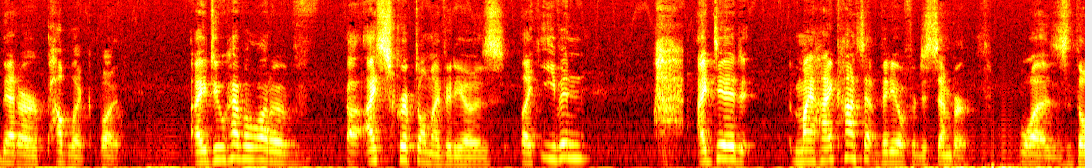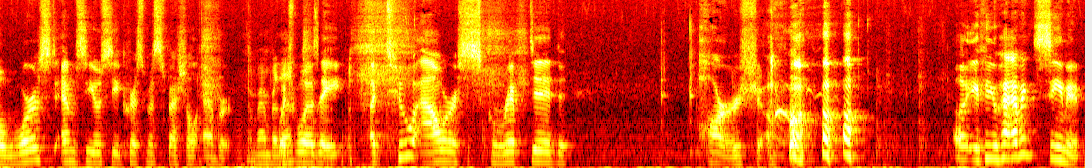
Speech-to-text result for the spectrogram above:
that are public, but I do have a lot of. Uh, I script all my videos. Like even, I did my high concept video for December was the worst MCOC Christmas special ever, Remember that which that? was a a two hour scripted horror show. uh, if you haven't seen it,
